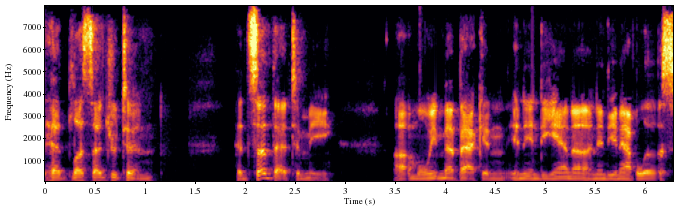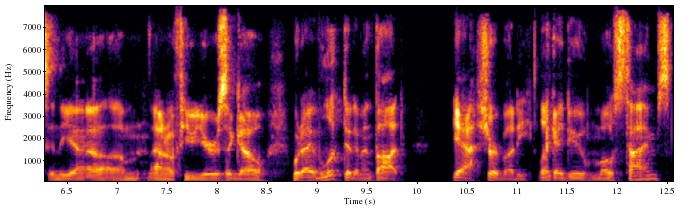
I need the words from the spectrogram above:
had Les Edgerton had said that to me um, when we met back in in Indiana in Indianapolis, Indiana. Um, I don't know a few years ago. Would I have looked at him and thought, "Yeah, sure, buddy," like I do most times?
